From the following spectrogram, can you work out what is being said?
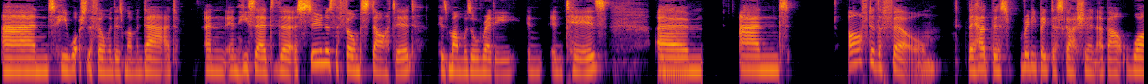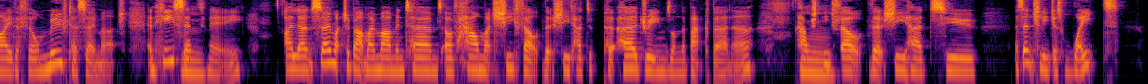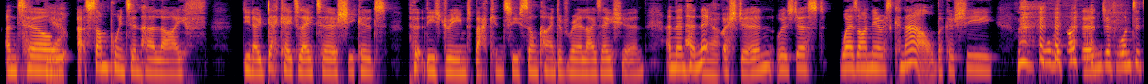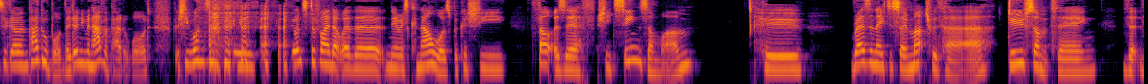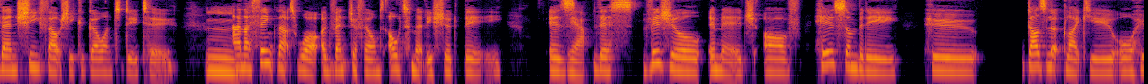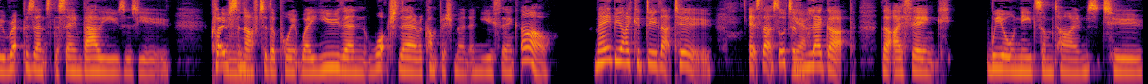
and he watched the film with his mum and dad. And, and he said that as soon as the film started, his mum was already in, in tears. Mm-hmm. Um, and after the film, they had this really big discussion about why the film moved her so much. And he said mm. to me, I learned so much about my mum in terms of how much she felt that she'd had to put her dreams on the back burner, how mm. she felt that she had to essentially just wait until yeah. at some point in her life, you know, decades later, she could put these dreams back into some kind of realization. And then her next yeah. question was just, where's our nearest canal? Because she all of a sudden just wanted to go and paddleboard. They don't even have a paddleboard, but she wanted to, she wanted to find out where the nearest canal was because she felt as if she'd seen someone who resonated so much with her do something that then she felt she could go on to do too. Mm. And I think that's what adventure films ultimately should be is yeah. this visual image of here's somebody who does look like you or who represents the same values as you close mm. enough to the point where you then watch their accomplishment and you think oh maybe i could do that too It's that sort of Yeah. leg up that I think we all need sometimes to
